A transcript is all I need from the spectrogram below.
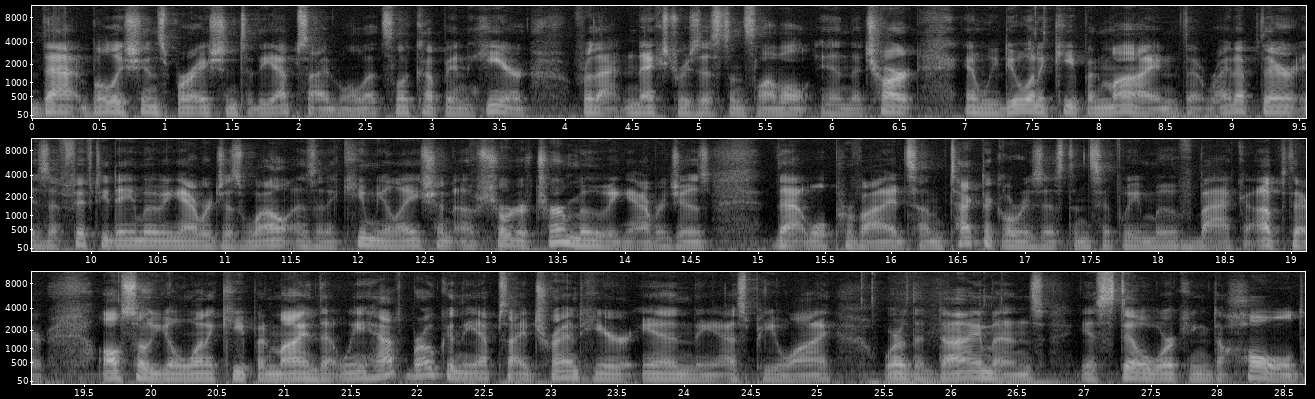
that bullish inspiration to the upside, well, let's look up in here for that next resistance level in the chart. And we do want to keep in mind that right up there is a 50-day moving average as well as an accumulation of shorter term moving averages that will provide some technical resistance if we move back up there. Also, you'll want to keep in mind that we have broken the upside trend here in the SPY where the diamonds is still working to hold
